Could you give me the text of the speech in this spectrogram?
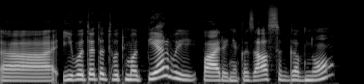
А, и вот этот вот мой первый парень оказался говном, Э,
